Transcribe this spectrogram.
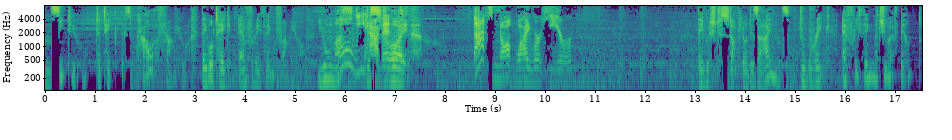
unseat you, to take this power from you. They will take everything from you. You must oh, we destroy haven't. them. That's not why we're here. They wish to stop your designs, to break everything that you have built.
